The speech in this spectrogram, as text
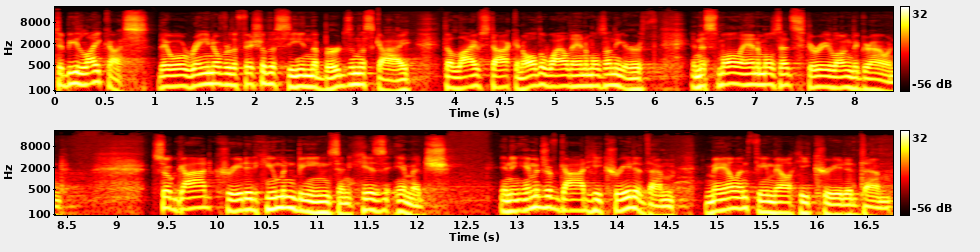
to be like us. They will reign over the fish of the sea and the birds in the sky, the livestock and all the wild animals on the earth, and the small animals that scurry along the ground." So God created human beings in his image. In the image of God he created them, male and female he created them.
